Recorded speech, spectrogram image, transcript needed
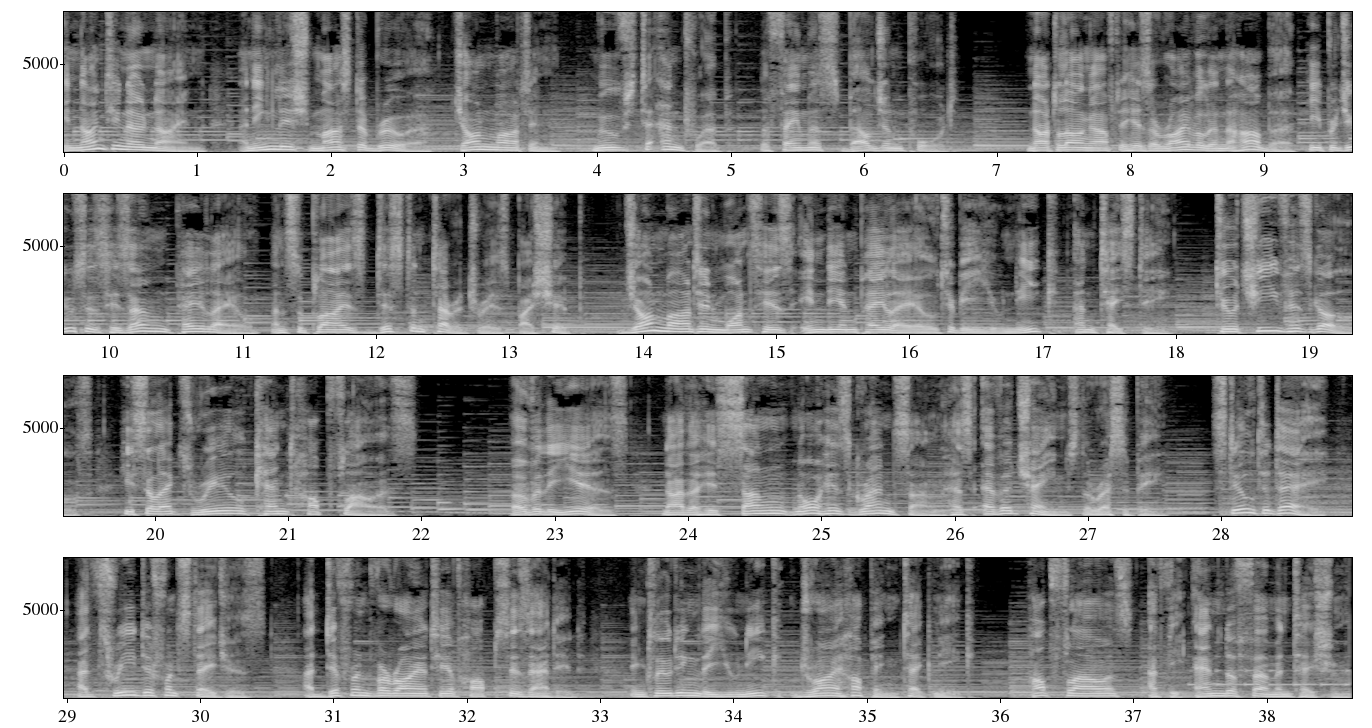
In 1909, an English master brewer, John Martin, moves to Antwerp, the famous Belgian port. Not long after his arrival in the harbour, he produces his own pale ale and supplies distant territories by ship. John Martin wants his Indian pale ale to be unique and tasty. To achieve his goals, he selects real Kent hop flowers. Over the years, neither his son nor his grandson has ever changed the recipe. Still today, at three different stages, a different variety of hops is added, including the unique dry hopping technique hop flowers at the end of fermentation.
